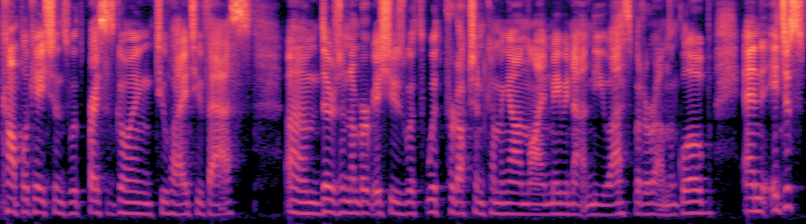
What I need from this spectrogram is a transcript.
complications with prices going too high too fast. Um, there's a number of issues with with production coming online, maybe not in the U.S. but around the globe, and it just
